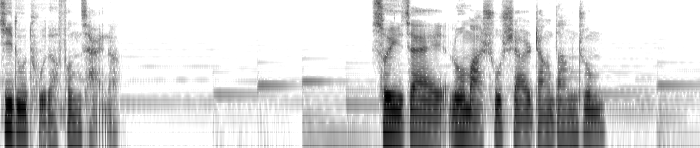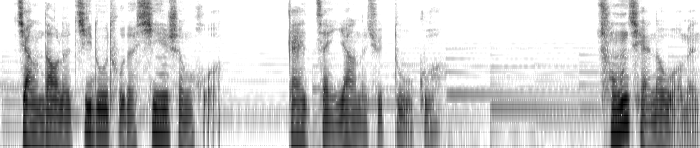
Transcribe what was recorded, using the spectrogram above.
基督徒的风采呢？所以在罗马书十二章当中，讲到了基督徒的新生活该怎样的去度过。从前的我们，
